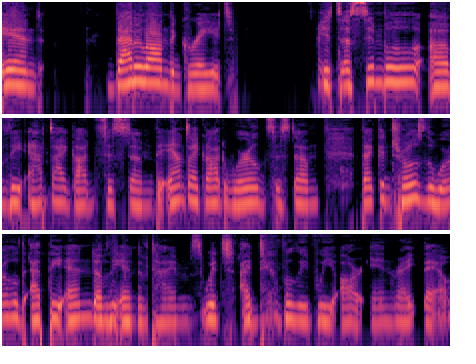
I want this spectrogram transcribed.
And Babylon the Great, it's a symbol of the anti God system, the anti God world system that controls the world at the end of the end of times, which I do believe we are in right now.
